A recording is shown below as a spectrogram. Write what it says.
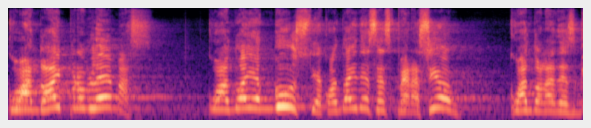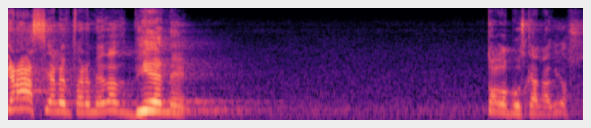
Cuando hay problemas, cuando hay angustia, cuando hay desesperación, cuando la desgracia, la enfermedad viene, todos buscan a Dios.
